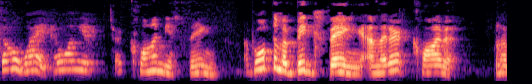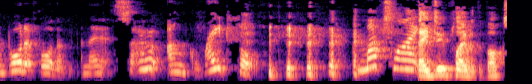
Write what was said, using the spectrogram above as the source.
Go away. Go on your. Go climb your thing. I bought them a big thing and they don't climb it. And I bought it for them. And they're so ungrateful. much like. They do play with the box,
